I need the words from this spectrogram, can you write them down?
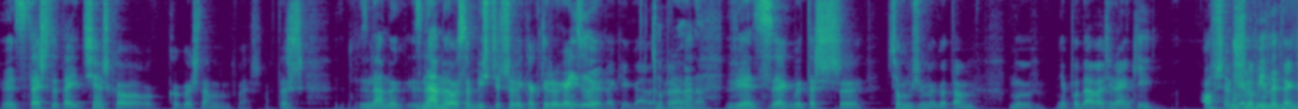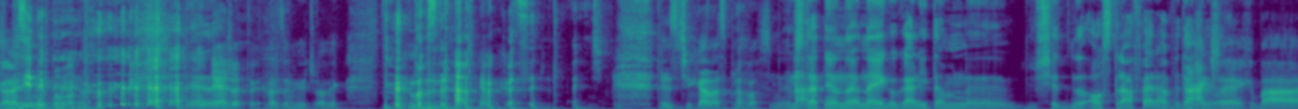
Więc też tutaj ciężko kogoś tam, wiesz, no, też znamy, znamy osobiście człowieka, który organizuje takie gale, To prawda? prawda. Więc jakby też, y, co musimy go tam, nie podawać ręki? Owszem, nie robimy tego, ale z innych powodów. nie, że to bardzo miły człowiek. Pozdrawiam go serdecznie. To jest ciekawa sprawa w sumie. No, Ostatnio na, na jego gali tam y, się ostra afera wydarzyła. tak, że chyba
